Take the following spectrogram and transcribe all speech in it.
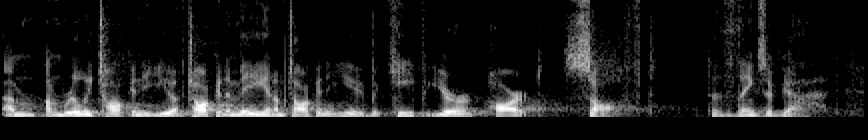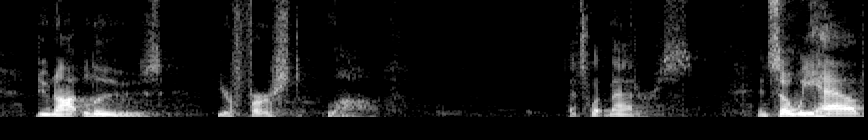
I'm, I'm really talking to you. I'm talking to me and I'm talking to you. But keep your heart soft to the things of God. Do not lose your first love. That's what matters. And so we have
